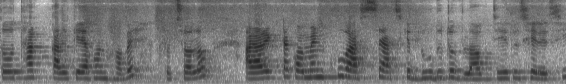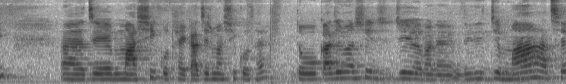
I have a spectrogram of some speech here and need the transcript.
তো থাক, কালকে এখন হবে। তো চলো, আর আরেকটা কমেন্ট খুব আসছে। আজকে দু দুটো ব্লগ যেহেতু ছেড়েছি যে মাসি কোথায়, কাজের মাসি কোথায়। তো কাজের মাসি যে মানে দিদির যে মা আছে,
